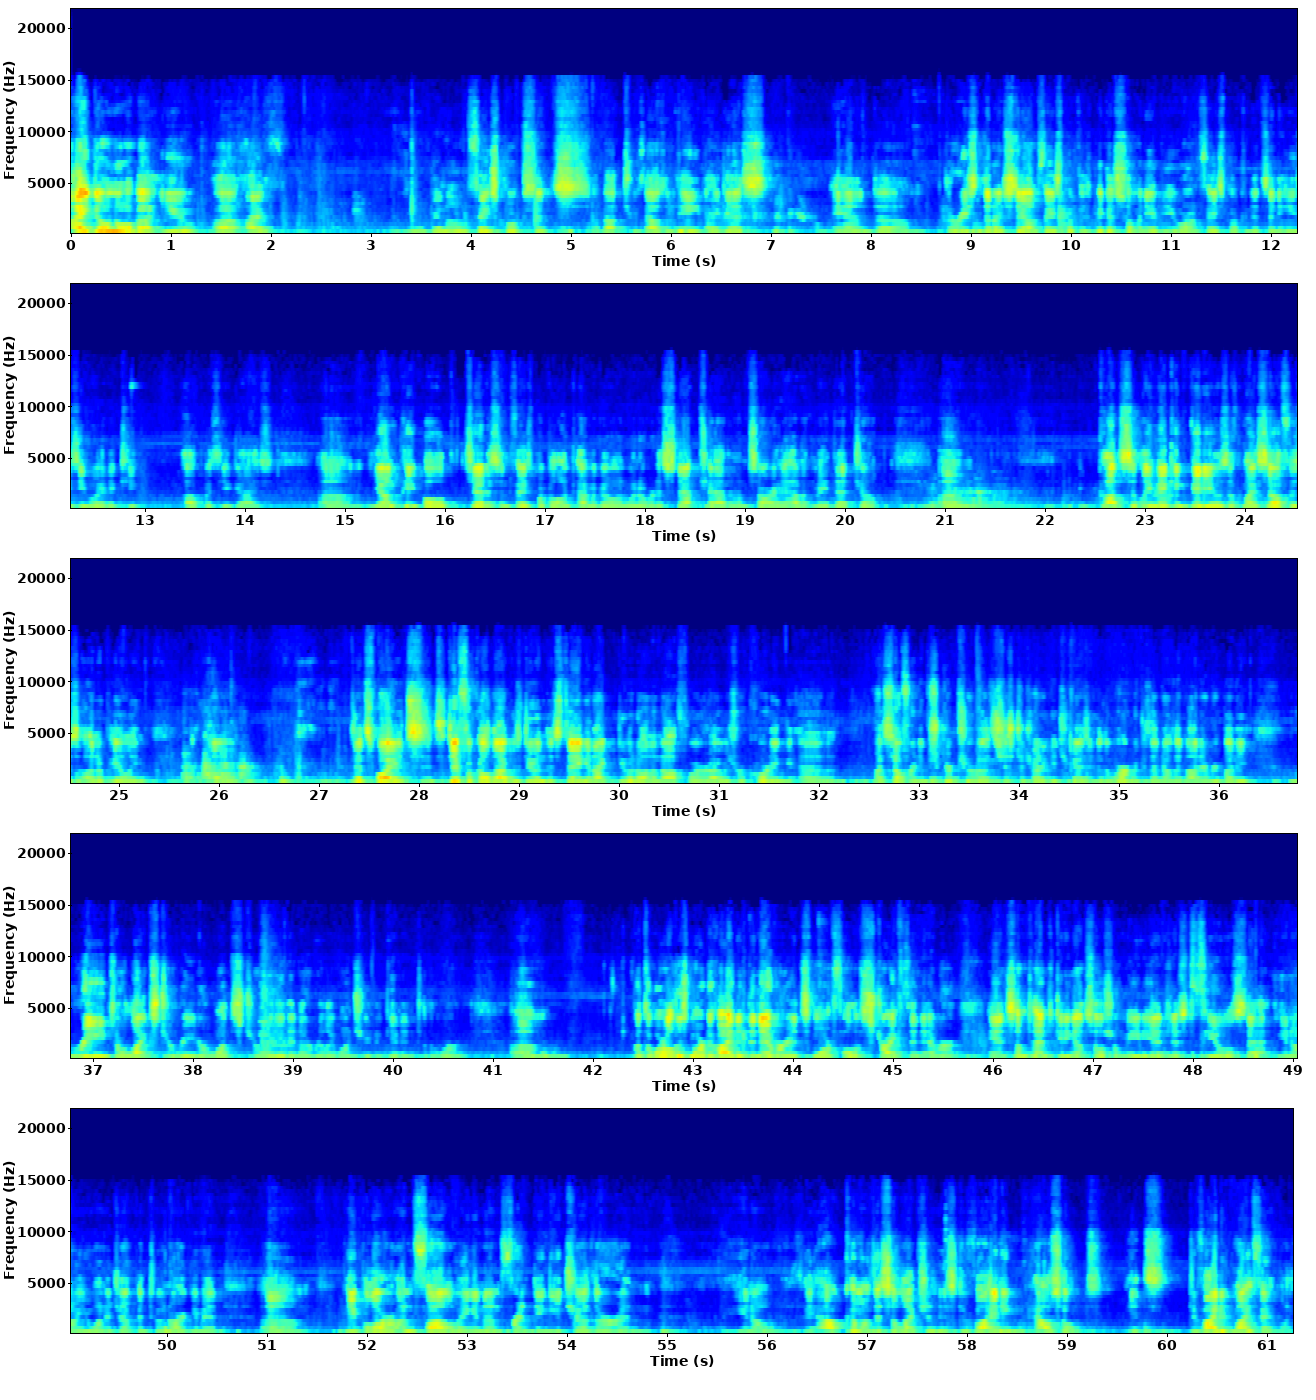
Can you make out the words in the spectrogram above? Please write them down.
I don't know about you. Uh, I've you know, been on Facebook since about 2008, I guess. And um, the reason that I stay on Facebook is because so many of you are on Facebook, and it's an easy way to keep up with you guys. Um, young people jettisoned Facebook a long time ago and went over to Snapchat, and I'm sorry I haven't made that jump. Um, constantly making videos of myself is unappealing. Uh, that's why it's it's difficult. I was doing this thing, and I could do it on and off, where I was recording uh, myself reading scripture. That's just to try to get you guys into the Word, because I know that not everybody reads or likes to read or wants to read, and I really want you to get into the Word. Um, but the world is more divided than ever. It's more full of strife than ever. And sometimes getting on social media just fuels that. You know, you want to jump into an argument. Um, people are unfollowing and unfriending each other. And, you know, the outcome of this election is dividing households. It's divided my family.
